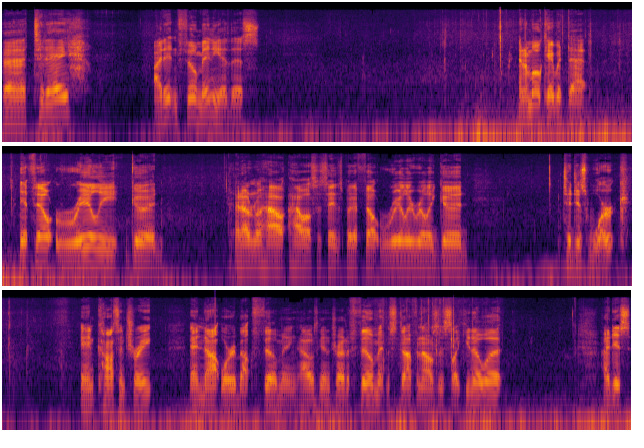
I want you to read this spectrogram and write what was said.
Uh, today, I didn't film any of this. And I'm okay with that. It felt really good and I don't know how, how else to say this, but it felt really, really good to just work and concentrate and not worry about filming. I was going to try to film it and stuff, and I was just like, you know what? I just,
